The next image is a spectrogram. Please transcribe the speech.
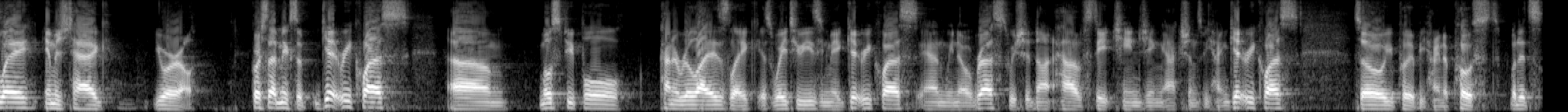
way, image tag, URL. Of course, that makes a GET request. Um, most people kind of realize like it's way too easy to make GET requests, and we know REST, we should not have state changing actions behind GET requests. So you put it behind a post, but it's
